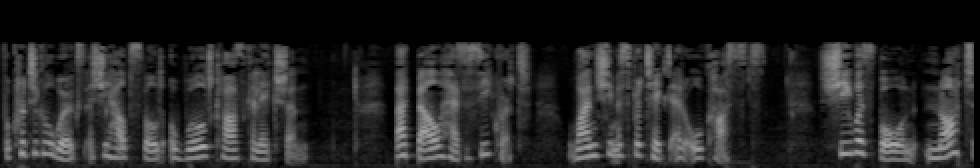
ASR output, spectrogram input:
for critical works as she helps build a world-class collection. But Belle has a secret, one she must protect at all costs. She was born not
